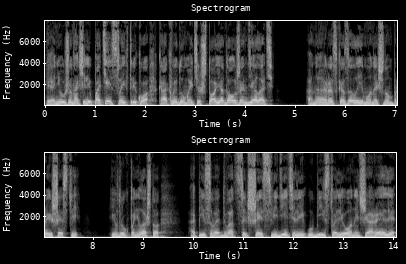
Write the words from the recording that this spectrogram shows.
и они уже начали потеть в своих трико. Как вы думаете, что я должен делать?» Она рассказала ему о ночном происшествии и вдруг поняла, что, описывая 26 свидетелей убийства Леоны Чарелли,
